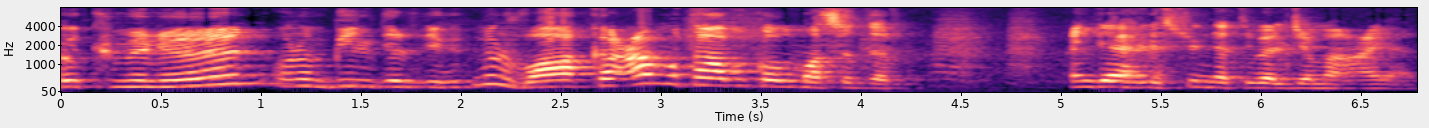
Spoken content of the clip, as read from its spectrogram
hükmünün, onun bildirdiği hükmün vakıa mutabık olmasıdır. İndi ehli sünneti vel cema'a yani.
